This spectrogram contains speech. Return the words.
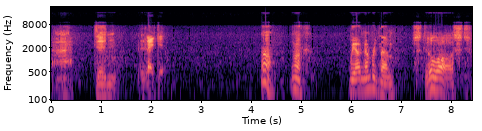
I didn't like it. Oh, look. We outnumbered them. Still lost.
